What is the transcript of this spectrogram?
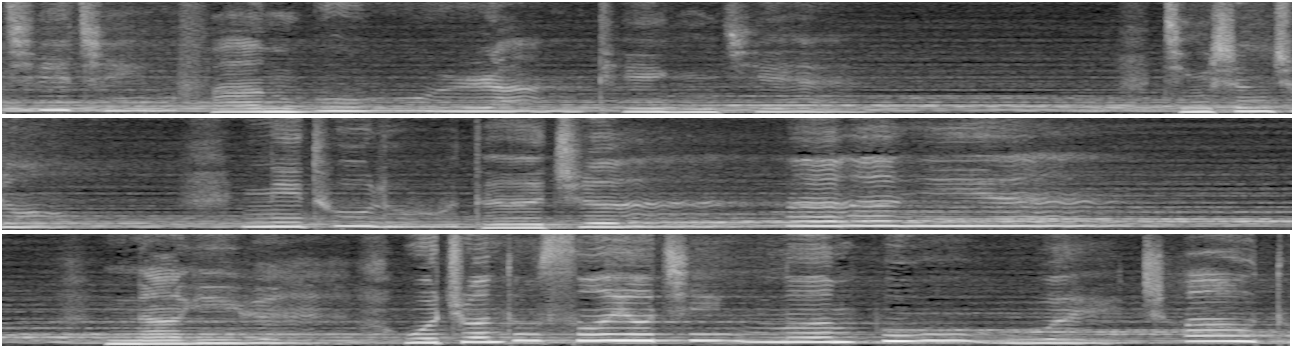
寂静，反蓦然听见，今生中你吐露的真言。那一月，我转动所有经轮，不为超度，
